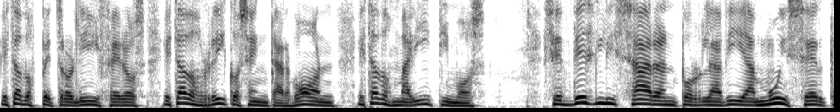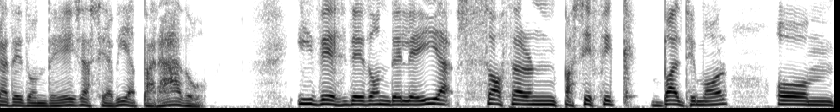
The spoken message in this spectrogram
estados petrolíferos, estados ricos en carbón, estados marítimos, se deslizaran por la vía muy cerca de donde ella se había parado, y desde donde leía Southern Pacific, Baltimore, o mm,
